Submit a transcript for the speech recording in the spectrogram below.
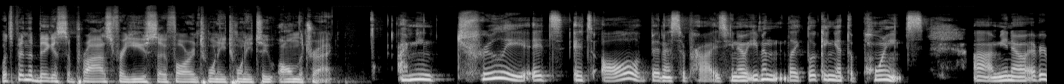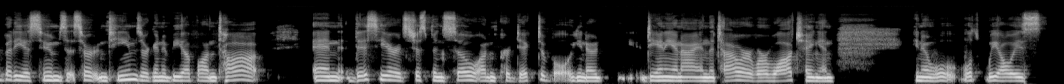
What's been the biggest surprise for you so far in 2022 on the track? I mean, truly, it's it's all been a surprise. You know, even like looking at the points. Um, you know, everybody assumes that certain teams are going to be up on top, and this year it's just been so unpredictable. You know, Danny and I in the tower were watching, and you know, we'll, we'll, we always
